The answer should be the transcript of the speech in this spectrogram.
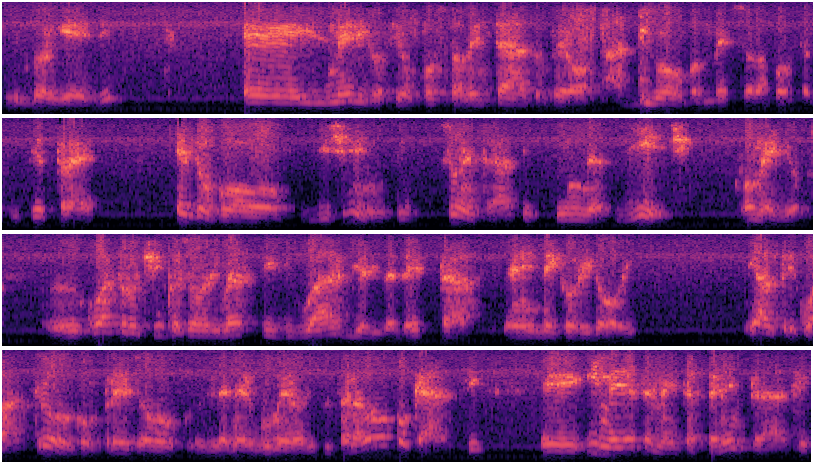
borghesi, e il medico si è un po' spaventato, però ha di nuovo messo alla porta tutti e tre e dopo dieci minuti sono entrati in dieci, o meglio, eh, 4 o 5 sono rimasti di guardia, di vedetta eh, nei corridoi e altri quattro, compreso l'energumeno di cui parlavamo poc'anzi, eh, immediatamente appena entrati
